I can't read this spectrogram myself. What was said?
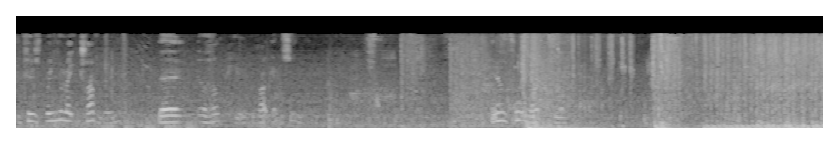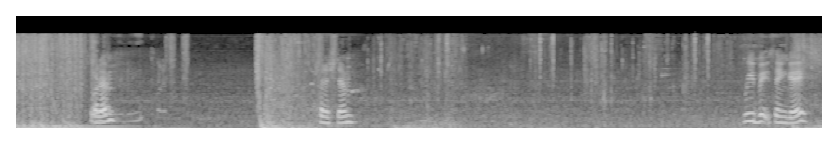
because when you're like traveling, they they'll help you without getting seen. You never thought about it. Got him. Finished him. Reboot thingy.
